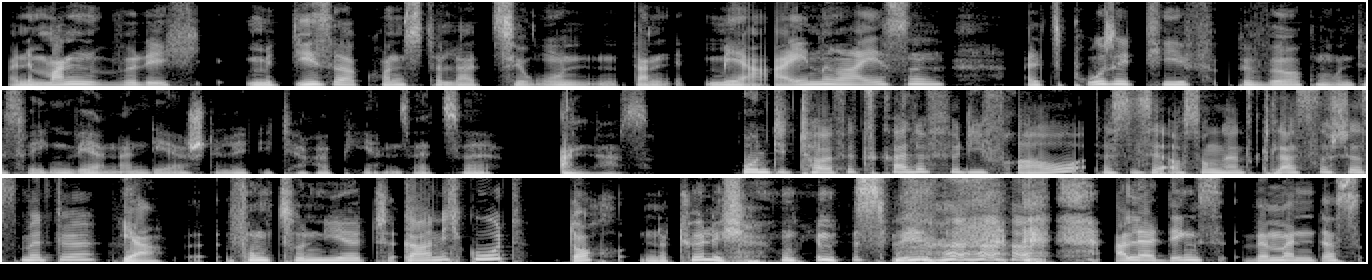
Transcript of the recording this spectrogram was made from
Bei einem Mann würde ich mit dieser Konstellation dann mehr einreißen als positiv bewirken und deswegen wären an der Stelle die Therapieansätze anders. Und die Teufelskralle für die Frau, das ist ja auch so ein ganz klassisches Mittel. Ja, funktioniert gar nicht gut. Doch, natürlich, um Himmels Willen. Allerdings, wenn man das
